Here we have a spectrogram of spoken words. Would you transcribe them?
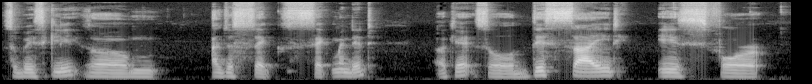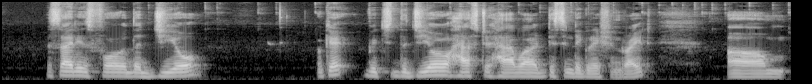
So basically um, i'll just seg segment it. Okay so this side is for this side is for the geo. Okay which the geo has to have a disintegration right? Um,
